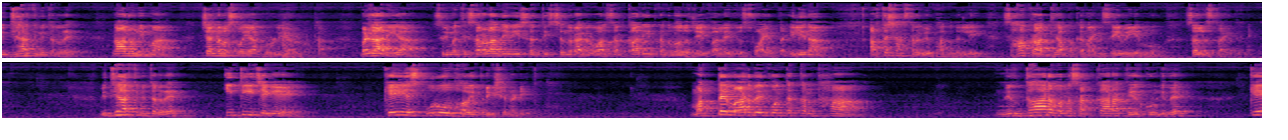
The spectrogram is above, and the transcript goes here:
ವಿದ್ಯಾರ್ಥಿ ಮಿತ್ರರೇ ನಾನು ನಿಮ್ಮ ಚನ್ನಬಸವಯ್ಯ ಹುರುಳಿಯಾಳ್ ಮಠ ಬಳ್ಳಾರಿಯ ಶ್ರೀಮತಿ ಸರಳಾದೇವಿ ಸತೀಶ್ ಚಂದ್ರ ಅಗರ್ವಾಲ್ ಸರ್ಕಾರಿ ಪ್ರಥಮ ದರ್ಜೆ ಕಾಲೇಜು ಸ್ವಾಯತ್ತ. ಇಲ್ಲಿನ ಅರ್ಥಶಾಸ್ತ್ರ ವಿಭಾಗದಲ್ಲಿ ಸಹ ಪ್ರಾಧ್ಯಾಪಕನಾಗಿ ಸೇವೆಯನ್ನು ಸಲ್ಲಿಸ್ತಾ ಇದ್ದೇನೆ. ವಿದ್ಯಾರ್ಥಿ ಮಿತ್ರರೇ ಇತ್ತೀಚೆಗೆ ಕೆ ಎಸ್ ಪೂರ್ವಭಾವಿ ಪರೀಕ್ಷೆ ನಡೆಯಿತು ಮತ್ತೆ ಮಾಡಬೇಕು ಅಂತಕ್ಕಂತಹ ನಿರ್ಧಾರವನ್ನು ಸರ್ಕಾರ ತೆಗೆದುಕೊಂಡಿದೆ. ಕೆ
